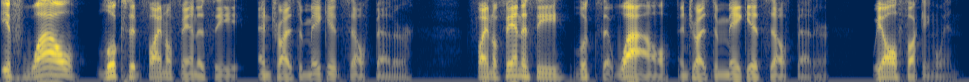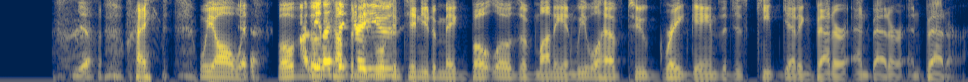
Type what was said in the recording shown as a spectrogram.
If WoW looks at Final Fantasy and tries to make itself better, Final Fantasy looks at WoW and tries to make itself better, we all fucking win. Yeah. right? We all win. Yeah. Both of I those think companies will used- continue to make boatloads of money, and we will have two great games that just keep getting better and better and better.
